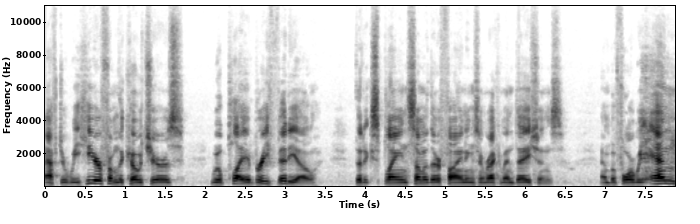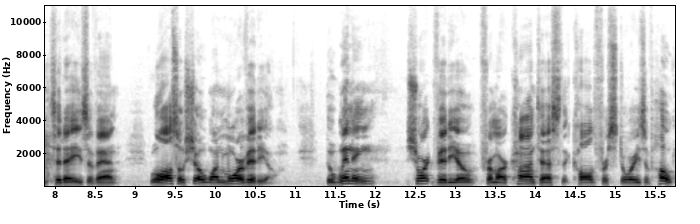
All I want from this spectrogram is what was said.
After we hear from the co-chairs, we'll play a brief video that explains some of their findings and recommendations. And before we end today's event, we'll also show one more video, the winning short video from our contest that called for stories of hope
